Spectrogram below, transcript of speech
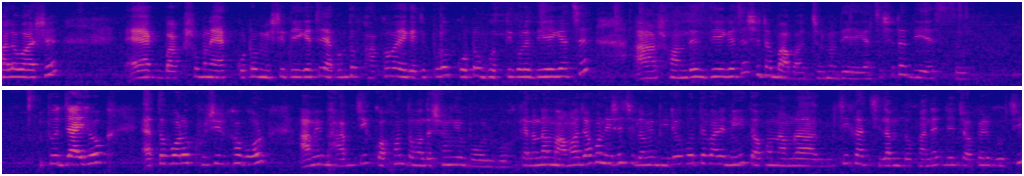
ভালোবাসে। এক বাক্স মানে এক কোটো মিষ্টি দিয়ে গেছে, এখন তো ফাঁকা হয়ে গেছে, পুরো কোটো ভর্তি করে দিয়ে গেছে, আর সন্দেশ দিয়ে গেছে, সেটা বাবার জন্য দিয়ে গেছে, সেটা দিয়ে এসছে তো যাই হোক, এত বড় খুশির খবর, আমি ভাবছি কখন তোমাদের সঙ্গে বলব। কেননা মামা যখন এসেছিল, আমি ভিডিও করতে পারিনি, তখন আমরা গুচি খাচ্ছিলাম দোকানে, যে চপের গুচি।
